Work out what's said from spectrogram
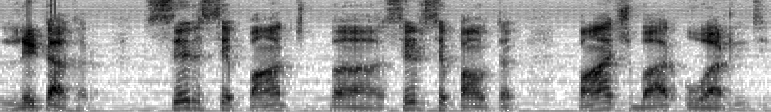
लेटा कर सिर से पाँच सिर से पाँव तक पाँच बार उबार लीजिए।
